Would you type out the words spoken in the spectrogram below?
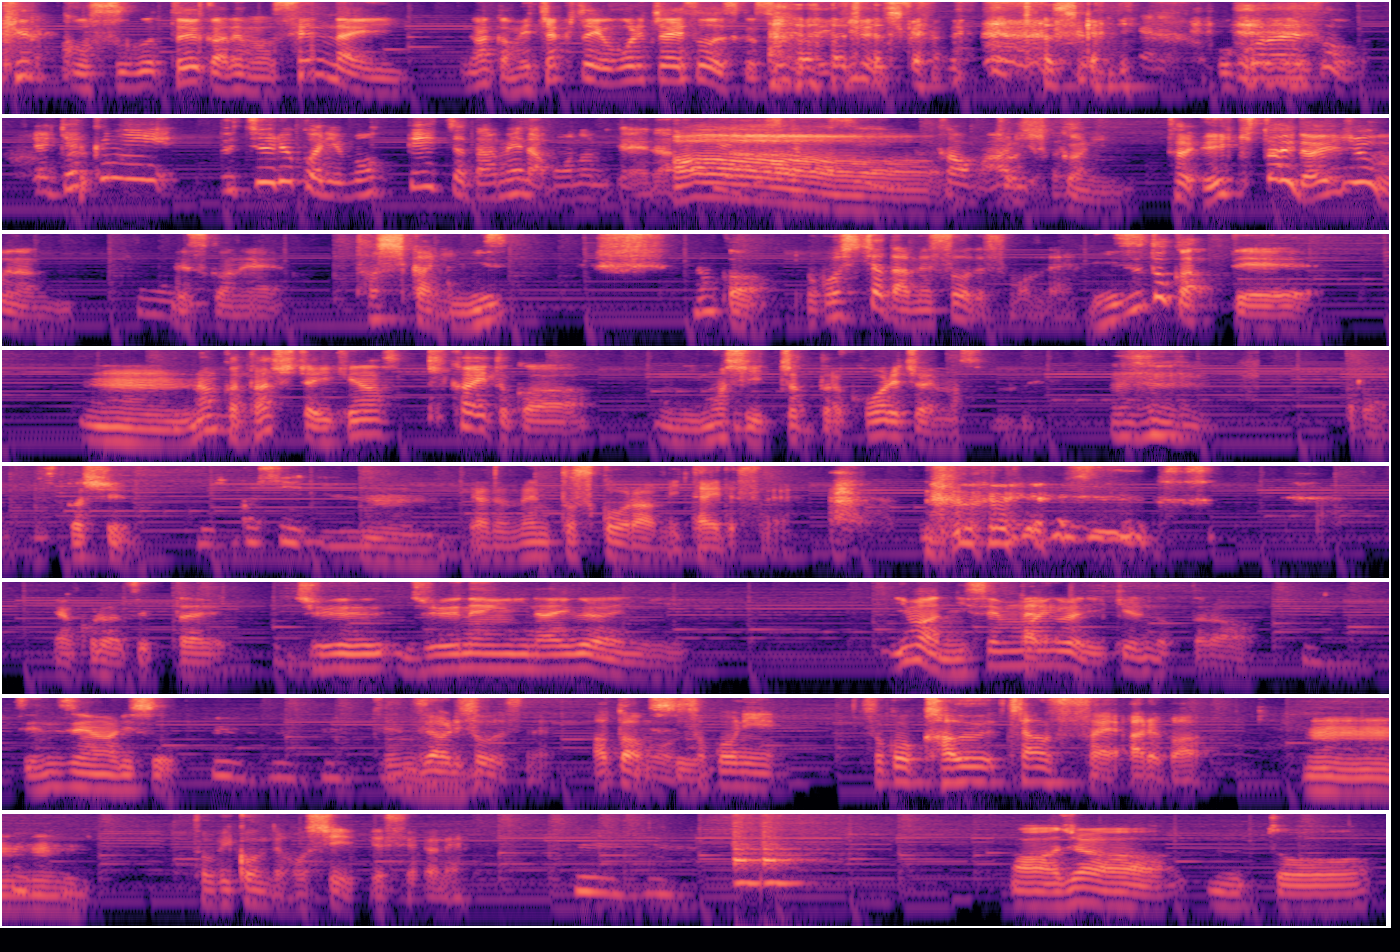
結構すごい。というかでも船内なんかめちゃくちゃ汚れちゃいそうですけど、そういうのできるんですかね。確かに。怒られそう。いや逆に宇宙旅行に持って行っちゃダメなものみたいなあ提案してほしい感もあ確かに。ただ液体大丈夫なんうんですかね。確かに。水なんか汚しちゃダメそうですもんね。水とかって、うん、なんか出しちゃいけない機械とかにもし行っちゃったら壊れちゃいますもんね。だから難しい。難しいね、うん。いやでもメントスコーラ見たいですね。いや、これは絶対10、10年以内ぐらいに、今2000万円ぐらいでいけるんだったら、全然ありそう。うんうんうん全然ありそうですね。あとはもうそこに、そこを買うチャンスさえあればうんうんうん。飛び込んでほしいですよね。うんうんああ、じゃあ、うんと、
